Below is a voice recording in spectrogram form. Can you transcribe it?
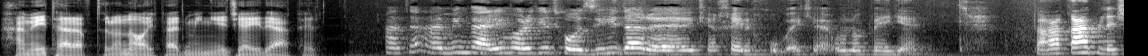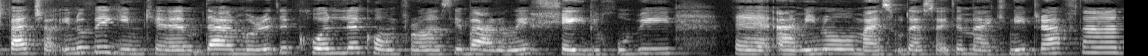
همه طرفداران آیپد مینی جدید اپل. حتی همین در این مورد یه توضیحی داره که خیلی خوبه که اونو بگه. فقط قبلش بچه ها اینو بگیم که در مورد کل کنفرانس یه برنامه خیلی خوبی امین و مسئول از سایت مکنید رفتن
